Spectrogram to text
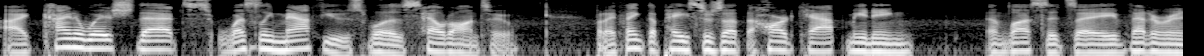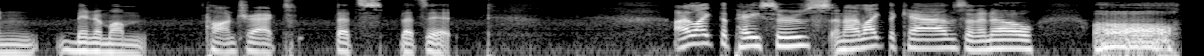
I kind of wish that Wesley Matthews was held on to. But I think the Pacers at the hard cap, meaning unless it's a veteran minimum contract, that's that's it. I like the Pacers and I like the Cavs, and I know, oh,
